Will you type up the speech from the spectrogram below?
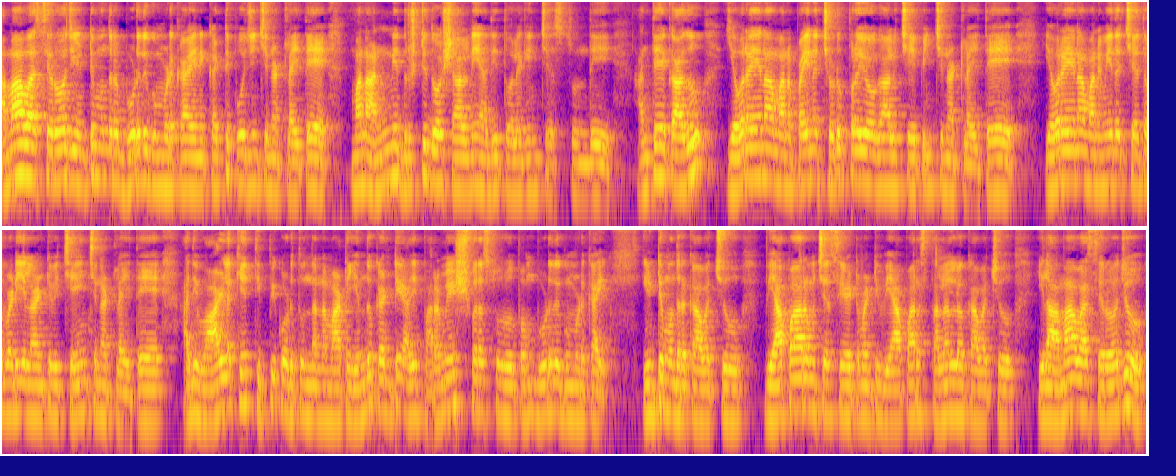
అమావాస్య రోజు ఇంటి ముందర బూడిద గుమ్మడికాయని కట్టి పూజించినట్లయితే మన అన్ని దృష్టి దోషాలని అది తొలగించేస్తుంది. అంతేకాదు ఎవరైనా మన పైన చెడు ప్రయోగాలు చేపించినట్లయితే ఎవరైనా మన మీద చేతబడి ఇలాంటివి చేయించినట్లయితే అది వాళ్ళకే తిప్పి కొడుతుందన్నమాట. ఎందుకంటే అది పరమేశ్వర స్వరూపం బూడిద గుమ్మడికాయ. ఇంటి ముందర కావచ్చు వ్యాపారం చేసేటువంటి వ్యాపార స్థలంలో కావచ్చు ఇలా అమావాస్య రోజు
